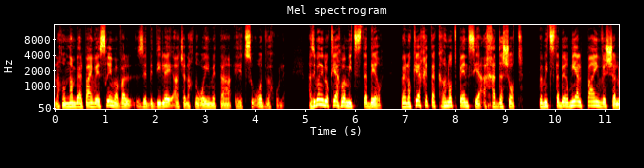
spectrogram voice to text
אנחנו אמנם ב-2020, אבל זה בדיליי עד שאנחנו רואים את התשואות וכולי. אז אם אני לוקח במצטבר, ואני לוקח את הקרנות פנסיה החדשות, במצטבר מ-2003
